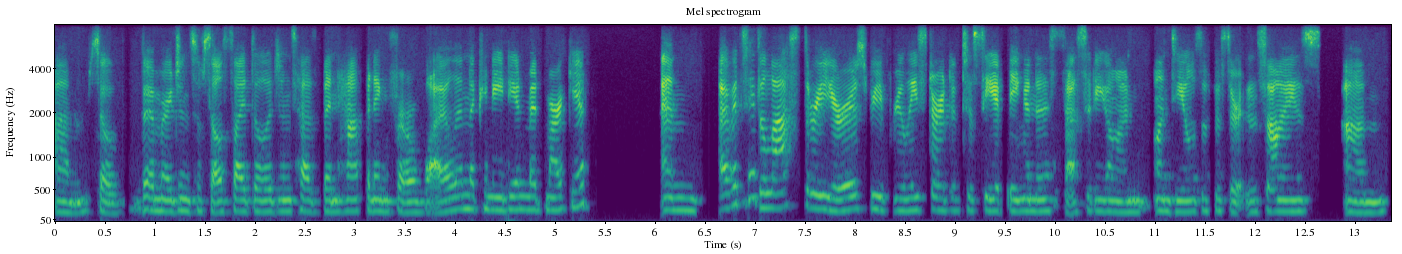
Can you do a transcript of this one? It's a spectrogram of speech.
Um, so the emergence of sell side diligence has been happening for a while in the Canadian mid market. And I would say the last three years, we've really started to see it being a necessity on on deals of a certain size. Um,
